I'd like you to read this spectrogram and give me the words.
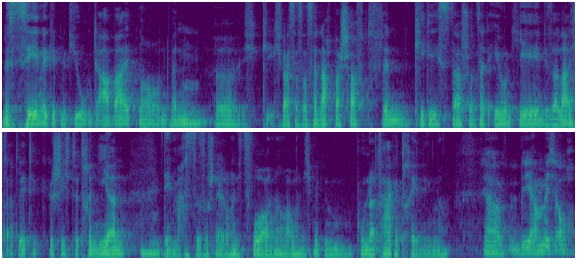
eine Szene gibt mit Jugendarbeit. Ne? Und wenn, mhm. äh, ich, ich weiß das aus der Nachbarschaft, wenn Kiddies da schon seit eh und je in dieser Leichtathletik-Geschichte trainieren, mhm. den machst du so schnell auch nichts vor. Ne? Auch nicht mit einem 100-Tage-Training. Ne? Ja, die haben mich auch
